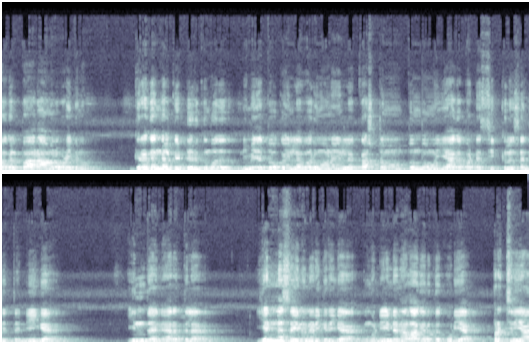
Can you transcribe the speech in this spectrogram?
பகல் பாராமல் உழைக்கணும். கிரகங்கள் கெட்டு இருக்கும்போது நிம்மதிய தூக்கம் இல்லை வருமானம் இல்லை கஷ்டமும் துன்பமும் ஏகப்பட்ட சிக்கலும் சந்தித்த நீங்கள் இந்த நேரத்தில் என்ன செய்யணும்னு நினைக்கிறீங்க? உங்கள் நீண்ட நாளாக இருக்கக்கூடிய பிரச்சனையா?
